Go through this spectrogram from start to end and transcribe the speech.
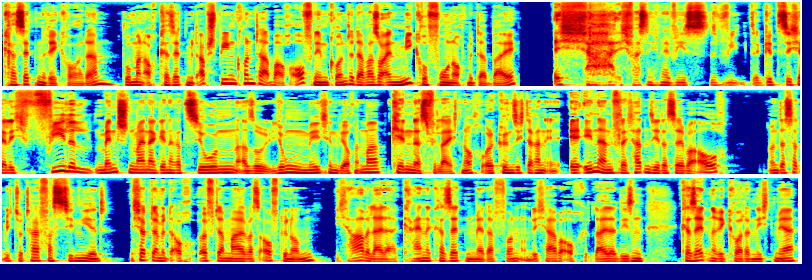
Kassettenrekorder, wo man auch Kassetten mit abspielen konnte, aber auch aufnehmen konnte. Da war so ein Mikrofon auch mit dabei. Ich, ich weiß nicht mehr, wie es, wie, da gibt sicherlich viele Menschen meiner Generation, also jungen Mädchen, wie auch immer, kennen das vielleicht noch oder können sich daran erinnern. Vielleicht hatten sie das selber auch. Und das hat mich total fasziniert. Ich habe damit auch öfter mal was aufgenommen. Ich habe leider keine Kassetten mehr davon und ich habe auch leider diesen Kassettenrekorder nicht mehr.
